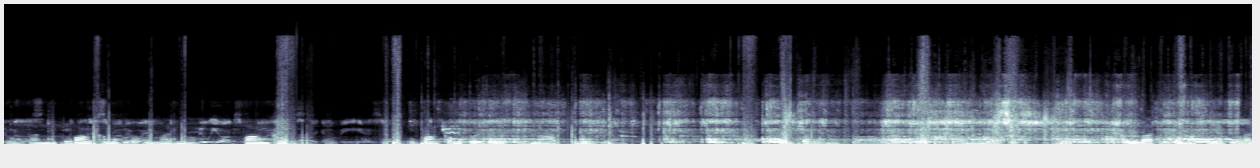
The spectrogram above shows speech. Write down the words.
Şuradan gidelim. Banka mı bura? Bunlar ne? Banka herhalde. O banka mı soydunuz siz? Ne yaptınız ya? Bir dayımız daha var. Neler yapıyor? Dayılar burada maç mı yapıyorlar?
